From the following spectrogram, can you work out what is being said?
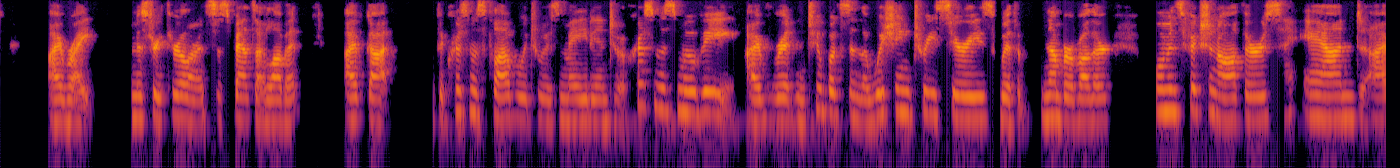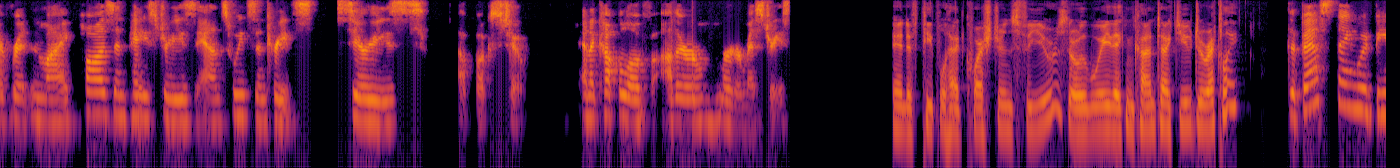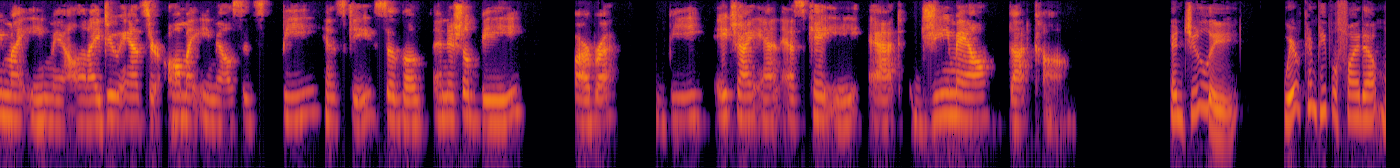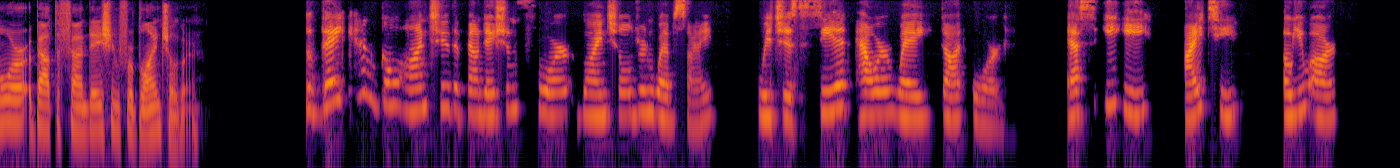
I write mystery thriller and suspense. I love it. I've got The Christmas Club, which was made into a Christmas movie. I've written two books in the Wishing Tree series with a number of other women's fiction authors. And I've written my Paws and Pastries and Sweets and Treats series of books too, and a couple of other murder mysteries. And if people had questions for you, is there a way they can contact you directly? The best thing would be my email, and I do answer all my emails. It's B Hinske, so the initial B, Barbara, B H I N S K E, at gmail.com. And Julie, where can people find out more about the Foundation for Blind Children? So they can go on to the Foundation for Blind Children website, which is seeitourway.org. S E E I T O U R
